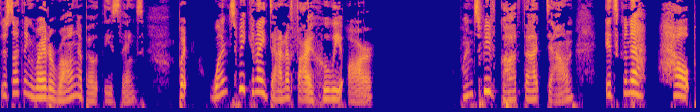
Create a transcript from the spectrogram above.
There's nothing right or wrong about these things. But once we can identify who we are, once we've got that down, it's going to help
